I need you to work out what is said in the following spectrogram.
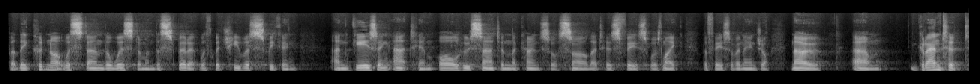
but they could not withstand the wisdom and the spirit with which he was speaking and gazing at him, all who sat in the council saw that his face was like the face of an angel. Now, um, granted,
